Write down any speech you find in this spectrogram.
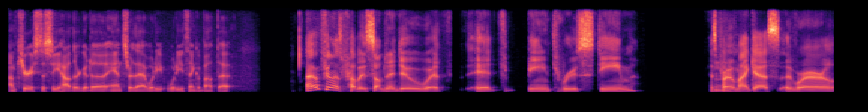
I'm curious to see how they're going to answer that. What do you What do you think about that? I have a feeling it's probably something to do with it being through Steam. It's probably mm. my guess. Where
